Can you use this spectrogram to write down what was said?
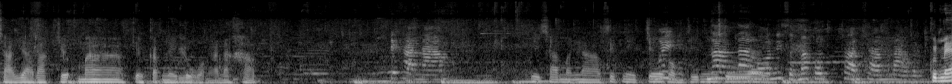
ฉายาลักษณ์เยอะมากเกี่ยวกับในหลวงนะครับไม่ทานน้ ที่ชามะนาวซิกเนเจอำร์ของที่หนี่น้าด้หน้าวยร้อนนี่ส่วนมากเขาทานชามะนาวกันคุณแม่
